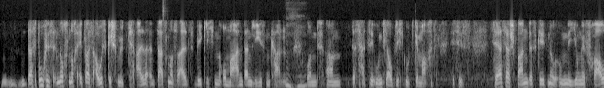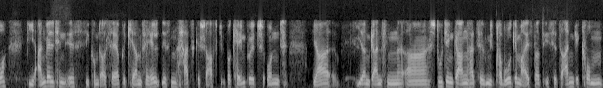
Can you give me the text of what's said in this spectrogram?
das Buch ist noch noch etwas ausgeschmückt, all, dass man es als wirklichen Roman dann lesen kann. Mhm. Und ähm, das hat sie unglaublich gut gemacht. Es ist sehr, sehr spannend. Es geht nur um eine junge Frau, die Anwältin ist. Sie kommt aus sehr prekären Verhältnissen, hat es geschafft über Cambridge und ja, ihren ganzen äh, Studiengang hat sie mit Bravour gemeistert, ist jetzt angekommen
